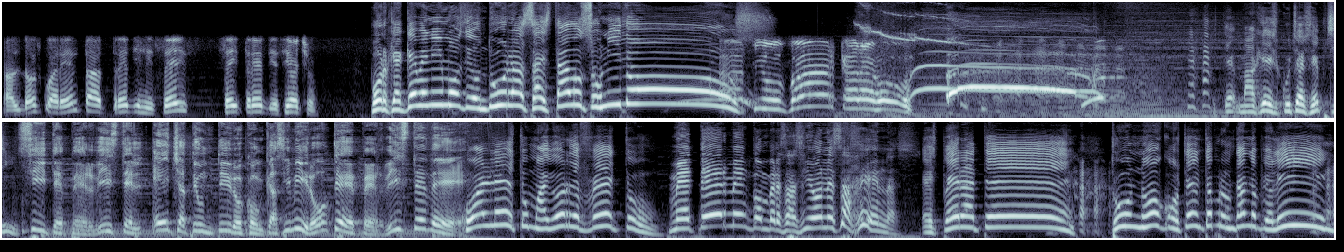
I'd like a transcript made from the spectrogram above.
Al 240-316-6318. Porque aquí venimos de Honduras a Estados Unidos. ¡A triunfar, carajo! Maje, escucha Sepsi. Si te perdiste el échate un tiro con Casimiro, te perdiste de... ¿Cuál es tu mayor defecto? Meterme en conversaciones ajenas. Espérate. Tú no, usted me está preguntando, Piolín.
